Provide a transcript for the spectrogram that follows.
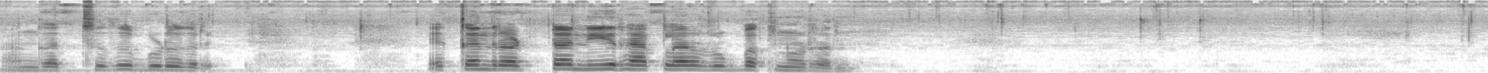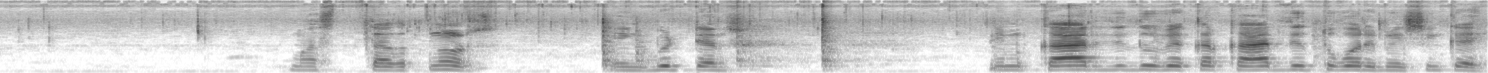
ಹಂಗೆ ಹಚ್ಚೋದು ಬಿಡೋದ್ರಿ. ಯಾಕಂದ್ರೆ ಒಟ್ಟ ನೀರು ಹಾಕ್ಲಾರ ರುಬ್ಬಕ್ಕೆ ನೋಡ್ರಿ ಅದನ್ನ. ಮಸ್ತ್ ಆಗುತ್ತೆ ನೋಡ್ರಿ. ಹಿಂಗೆ ಬಿಟ್ಟೆ ಅಂದ್ರೆ ನಿಮ್ಗೆ ಖಾರದಿದ್ದು ಬೇಕಾದ್ರೆ ಖಾರದಿದ್ದು ತೊಗೋರಿ ಮೆಣಸಿನ್ಕಾಯಿ.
